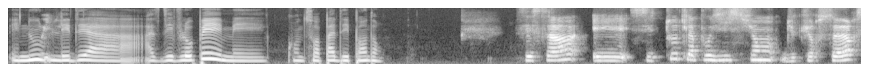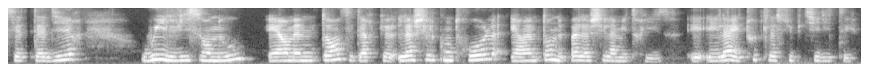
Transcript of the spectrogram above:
et nous l'aider à, à se développer mais qu'on ne soit pas dépendant. C'est ça, et c'est toute la position du curseur, c'est-à-dire, oui, il vit sans nous, et en même temps, c'est-à-dire que lâcher le contrôle et en même temps ne pas lâcher la maîtrise. Et, là est toute la subtilité.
